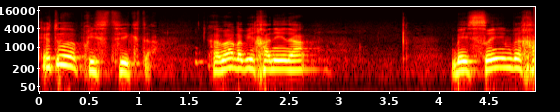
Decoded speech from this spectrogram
כתוב בפריסטיקטה, אמר רבי חנינא, ב-25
